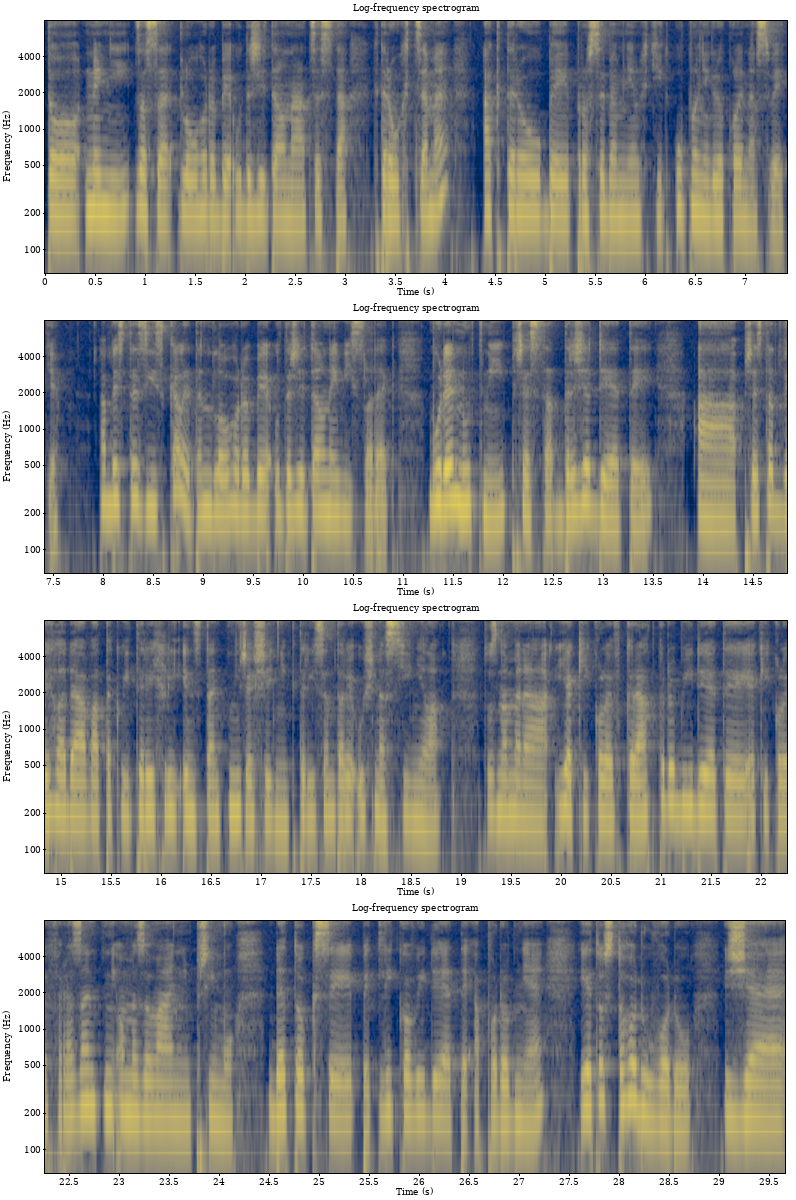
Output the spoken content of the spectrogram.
to není zase dlouhodobě udržitelná cesta, kterou chceme a kterou by pro sebe měl chtít úplně kdokoliv na světě. Abyste získali ten dlouhodobě udržitelný výsledek, bude nutný přestat držet diety a přestat vyhledávat takový ty rychlý instantní řešení, který jsem tady už nastínila. To znamená jakýkoliv krátkodobý diety, jakýkoliv razantní omezování příjmu, detoxy, pitlíkové diety a podobně. Je to z toho důvodu, že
